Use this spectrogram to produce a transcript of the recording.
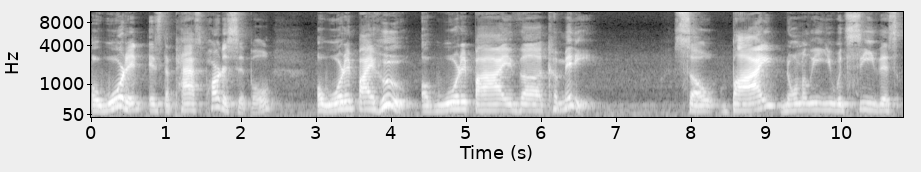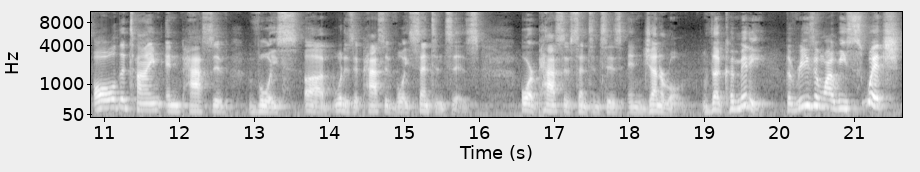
Awarded is the past participle. Awarded by who? Awarded by the committee. So, by, normally you would see this all the time in passive voice, uh, what is it, passive voice sentences or passive sentences in general. The committee. The reason why we switch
